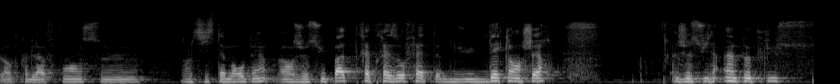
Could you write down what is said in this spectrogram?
l'entrée de la France dans le système européen. Alors je ne suis pas très très au fait du déclencheur. Je suis un peu plus,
